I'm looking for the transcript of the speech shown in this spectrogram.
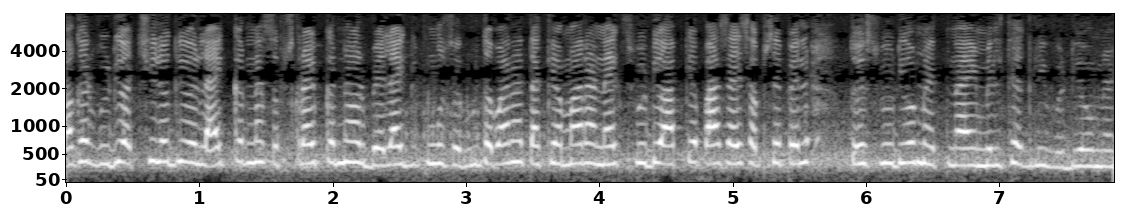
अगर वीडियो अच्छी लगी हो लाइक करना सब्सक्राइब करना और बेल आइकन को ज़रूर दबाना ताकि हमारा नेक्स्ट वीडियो आपके पास आए सबसे पहले। तो इस वीडियो में इतना ही, मिलते अगली वीडियो में।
